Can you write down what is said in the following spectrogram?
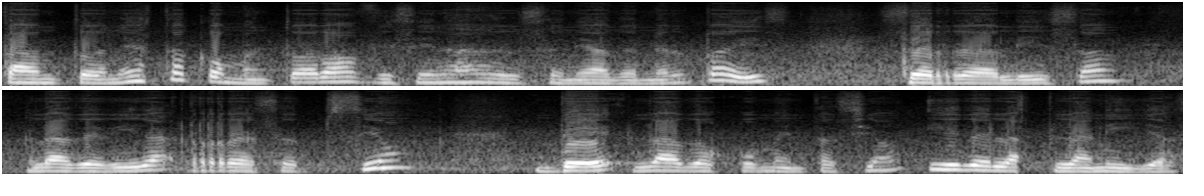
tanto en esta como en todas las oficinas del CENIAD en el país, se realiza la debida recepción de la documentación y de las planillas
